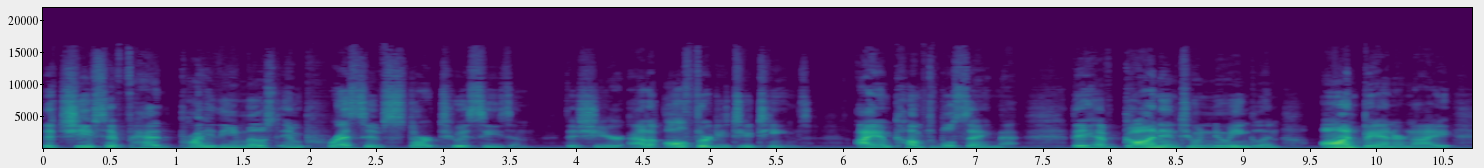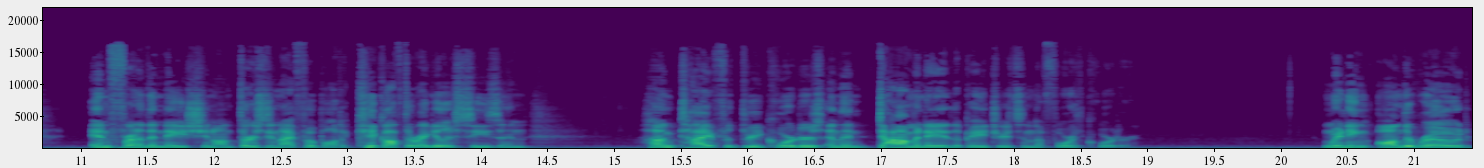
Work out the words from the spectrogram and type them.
The Chiefs have had probably the most impressive start to a season this year out of all 32 teams. I am comfortable saying that. They have gone into New England on banner night in front of the nation on Thursday Night Football to kick off the regular season, hung tight for three quarters, and then dominated the Patriots in the fourth quarter. Winning on the road,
